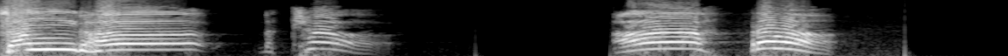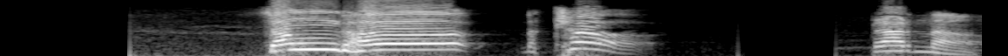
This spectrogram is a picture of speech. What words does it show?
सङ्घ दक्ष। आरम सङ्घ दक्ष। प्रार्थना।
